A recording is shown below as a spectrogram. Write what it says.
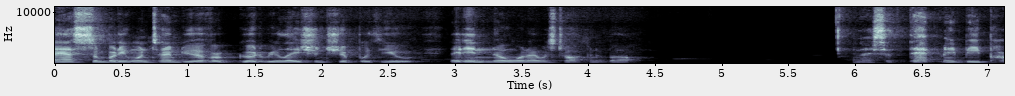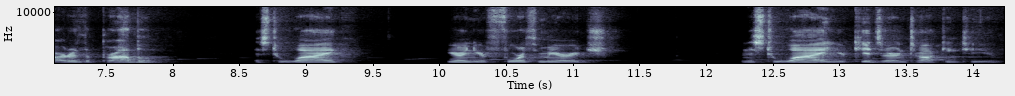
I asked somebody one time, Do you have a good relationship with you? They didn't know what I was talking about. And I said, That may be part of the problem as to why you're in your fourth marriage, and as to why your kids aren't talking to you,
